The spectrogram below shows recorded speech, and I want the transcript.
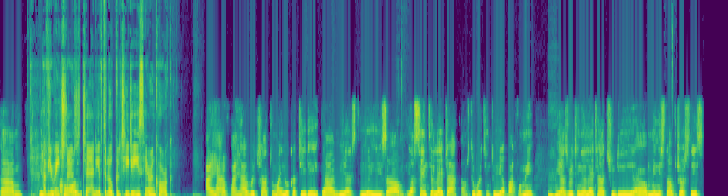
um Have you, reached call- out to any of the local TDs here in Cork? I have. I have reached out to my local TD. Um, yes, he, he's um, he has sent a letter. I'm still waiting to hear back from him. He has written a letter to the uh, Minister of Justice,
